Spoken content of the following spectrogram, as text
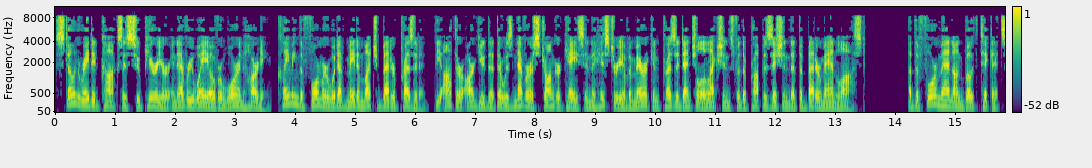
Stone rated Cox as superior in every way over Warren Harding, claiming the former would have made a much better president. The author argued that there was never a stronger case in the history of American presidential elections for the proposition that the better man lost. Of the four men on both tickets,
